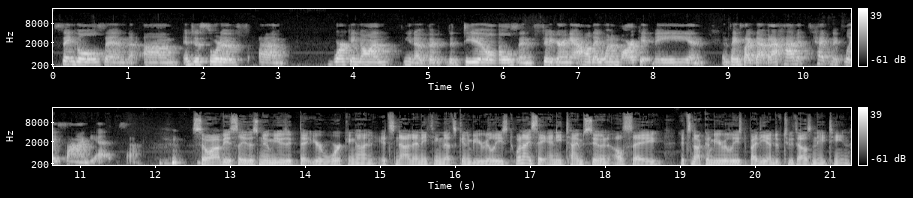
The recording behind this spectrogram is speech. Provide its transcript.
singles and um, and just sort of um, working on you know the, the deals and figuring out how they want to market me and and things like that. But I haven't technically signed yet. So. so obviously, this new music that you're working on, it's not anything that's going to be released. When I say anytime soon, I'll say it's not going to be released by the end of 2018.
